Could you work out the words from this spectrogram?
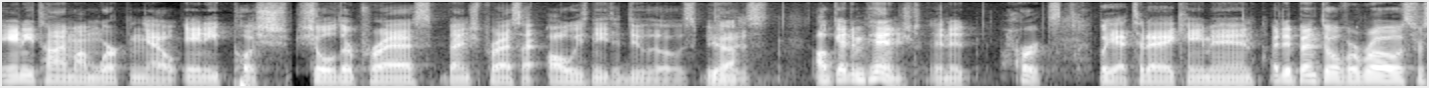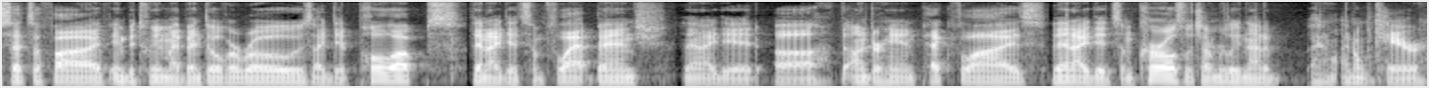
anytime I'm working out, any push, shoulder press, bench press, I always need to do those Yeah. because I'll get impinged and it hurts. But yeah, today I came in. I did bent over rows for sets of five. In between my bent over rows, I did pull ups. Then I did some flat bench. Then I did uh, the underhand pec flies. Then I did some curls, which I'm really not a. I don't, I don't care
